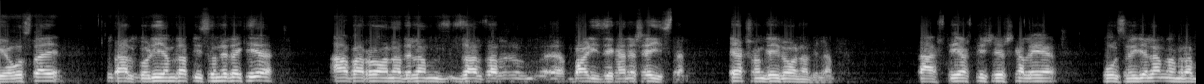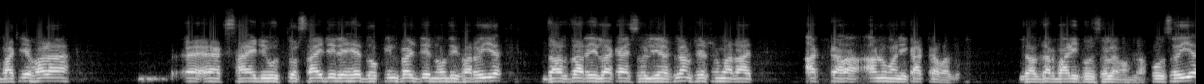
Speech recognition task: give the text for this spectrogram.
এই অবস্থায় তালকড়ি আমরা পিছনে রেখে আবার রওনা দিলাম যার যার বাড়ি যেখানে সেই স্থান। একসঙ্গেই রওনা দিলাম। আসতে আসতে শেষকালে পৌঁছে গেলাম আমরা বাটিয়ে ভাড়া এক সাইডে, উত্তর সাইডে রেখে দক্ষিণ পাশ নদী পার হইয়া যার যার এলাকায় চলে আসলাম, সে সময় রাত আটটা, আনুমানিক আটটা বাজে। যার যার বাড়ি পৌঁছলাম আমরা। পৌঁছাইয়া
